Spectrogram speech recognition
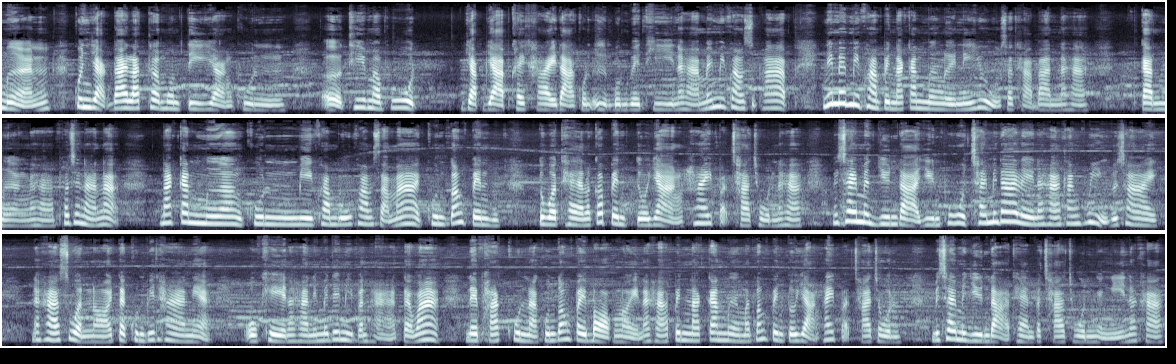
เหมือนคุณอยากได้รัฐมนตรีอย่างคุณเอ่อที่มาพูด หยาบหยาบใครๆด่าคนอื่นบนเวทีนะคะไม่มีความสุภาพ นี่ไม่มีความเป็นนักการเมืองเลยนี่อยู่สถาบันนะคะการเมืองนะคะ เพราะฉะนั้นอะนักการเมืองคุณมีความรู้ความสามารถ คุณต้องเป็นตัวแทนแล้วก็เป็นตัวอย่างให้ประชาชนนะคะ ไม่ใช่มันยืนด่ายืนพูดใช้ไม่ได้เลยนะคะ ทั้งผู้หญิงผู้ชาย นะคะ ส่วนน้อยแต่คุณพิธาเนี่ยโอเคนะคะนี่ไม่ได้มีปัญหา แต่ว่าในพักคุณนะคุณต้องไปบอกหน่อยนะคะ เป็นนักการเมืองมันต้องเป็นตัวอย่างให้ประชาชน ไม่ใช่มายืนด่าแทนประชาชนอย่างนี้นะคะ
